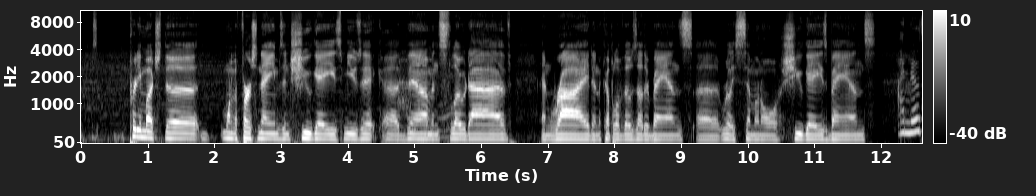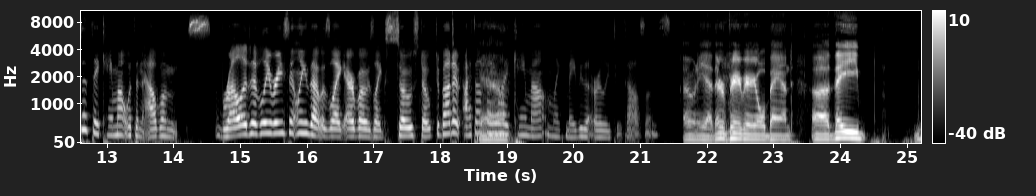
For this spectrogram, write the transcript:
pretty much the one of the first names in shoegaze music. Uh, them and Slowdive and Ride and a couple of those other bands, uh, really seminal shoegaze bands. I know that they came out with an album s- relatively recently that was like everybody was like so stoked about it. I thought they Yeah. like came out in like maybe the early 2000s. Oh yeah, they're a very very old band. Uh, they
